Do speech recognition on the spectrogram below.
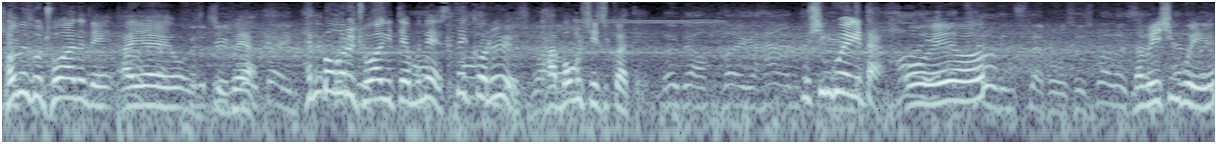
저는 그거 좋아하는데 아예 그 뭐야 햄버거를 좋아하기 때문에 스테이크를 다 먹을 수 있을 것 같아 또 신고해야겠다 어 왜요? 나 왜 신고해요?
